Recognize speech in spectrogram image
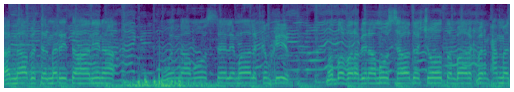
النابت المري تهانينا. والناموس لمالك مخيف. من ظفر بناموس هذا الشوط. مبارك بن محمد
